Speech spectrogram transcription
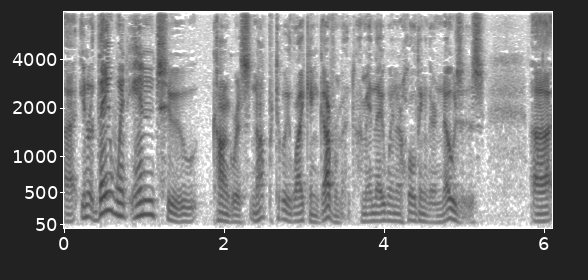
Uh, you know, they went into Congress not particularly liking government. I mean, they went in holding their noses. Uh,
